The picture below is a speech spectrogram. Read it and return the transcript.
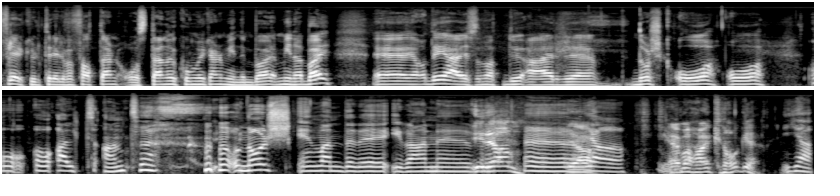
flerkulturelle forfatteren og standup-komikeren Mina Bay. Eh, og det er jo sånn at du er eh, norsk og, og Og, og alt annet. og norsk, innvandrere, iraner Iran! Uh, Ja. ja. Jeg må ha en knagg, jeg. Ja,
